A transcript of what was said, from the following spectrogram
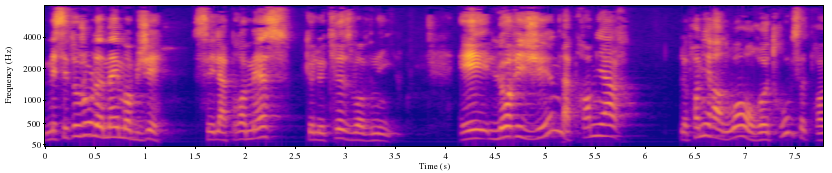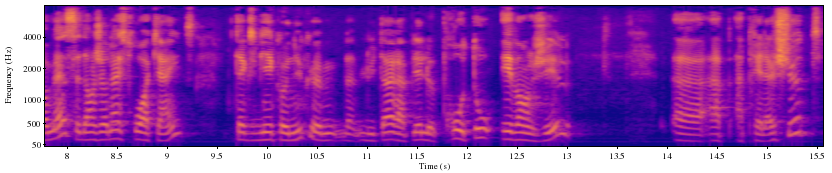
mais c'est toujours le même objet. C'est la promesse que le Christ va venir. Et l'origine, la première, le premier endroit où on retrouve cette promesse, c'est dans Genèse 3.15, texte bien connu que Luther appelait le proto-évangile. Euh, après la chute,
